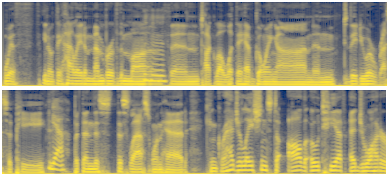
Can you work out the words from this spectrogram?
with you know they highlight a member of the month Mm-hmm. and talk about what they have going on and they do a recipe. Yeah. But then this this last one had congratulations to all the OTF Edgewater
